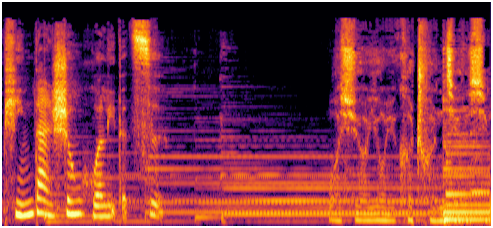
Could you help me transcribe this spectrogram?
平淡生活里的刺。我需要用一颗纯洁的心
